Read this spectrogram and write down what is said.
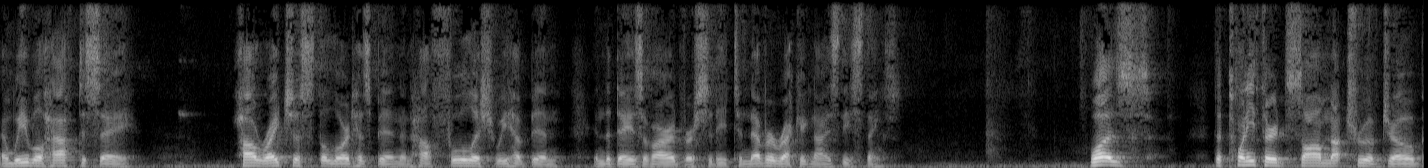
And we will have to say, how righteous the Lord has been and how foolish we have been in the days of our adversity to never recognize these things. Was the 23rd Psalm not true of Job,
